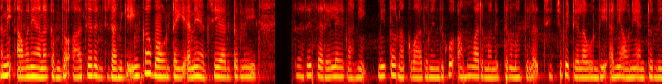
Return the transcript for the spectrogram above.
అని అవని అనటంతో ఆచరించడానికి ఇంకా బాగుంటాయి అని అక్షయ అంటుంది. సరే సరేలే కానీ నీతో నాకు వాదనెందుకు? అమ్మవారి మన ఇద్దరి మధ్యలో చిచ్చు పెట్టేలా ఉంది అని అవని అంటుంది.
